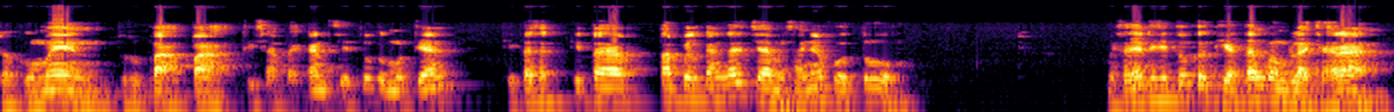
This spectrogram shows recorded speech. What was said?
dokumen berupa apa disampaikan di situ kemudian kita kita tampilkan saja misalnya foto. Misalnya di situ kegiatan pembelajaran.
